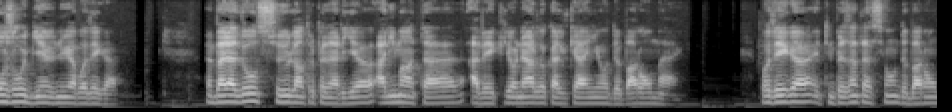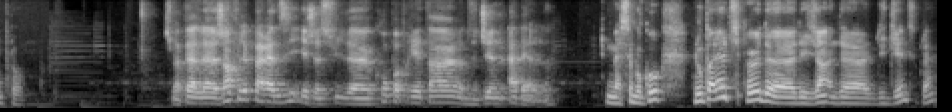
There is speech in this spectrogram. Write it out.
Bonjour et bienvenue à Bodega. Un balado sur l'entrepreneuriat alimentaire avec Leonardo Calcagno de Baron Mag. Bodega est une présentation de Baron Pro. Je m'appelle Jean-Philippe Paradis et je suis le copropriétaire du gin Abel. Merci beaucoup. Nous parler un petit peu de, de, du gin, s'il vous plaît.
